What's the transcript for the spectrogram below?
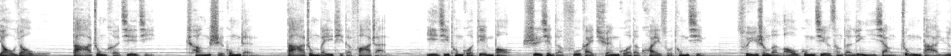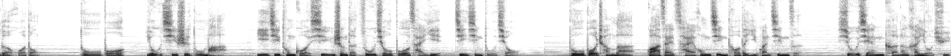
幺幺五，大众和阶级、城市工人、大众媒体的发展，以及通过电报实现的覆盖全国的快速通信，催生了劳工阶层的另一项重大娱乐活动——赌博，尤其是赌马，以及通过新生的足球博彩业进行赌球。赌博成了挂在彩虹尽头的一罐金子。休闲可能很有趣，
